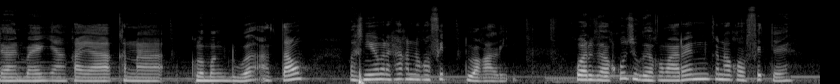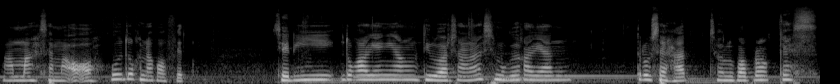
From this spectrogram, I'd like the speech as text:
Dan banyak yang kayak kena gelombang dua atau maksudnya mereka kena covid dua kali. Keluarga aku juga kemarin kena covid ya mama sama oohku tuh kena covid. Jadi untuk kalian yang di luar sana semoga kalian terus sehat. Jangan lupa prokes.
